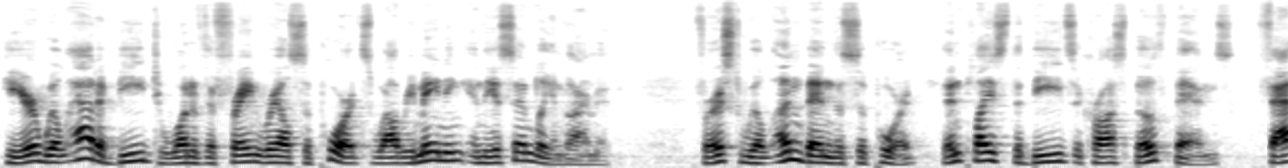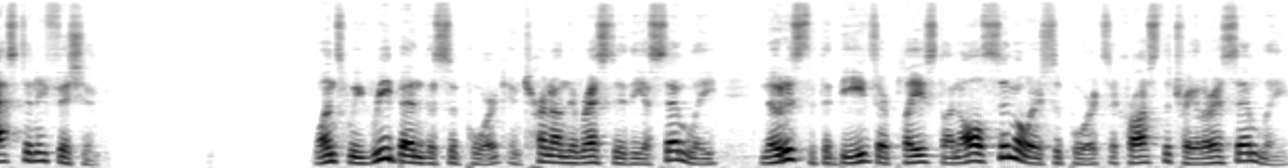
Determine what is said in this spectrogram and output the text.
Here, we'll add a bead to one of the frame rail supports while remaining in the assembly environment. First, we'll unbend the support, then place the beads across both bends, fast and efficient. Once we rebend the support and turn on the rest of the assembly, notice that the beads are placed on all similar supports across the trailer assembly.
